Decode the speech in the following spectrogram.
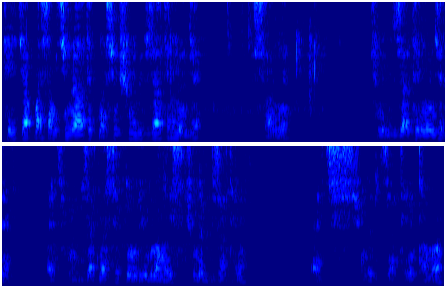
Teyit yapmazsam içim rahat etmez. Şimdi şunu bir düzeltelim önce. Bir saniye. Şunu bir düzeltelim önce de. Evet. Bunu düzeltmezsek doğruyu bulamayız. Şunu da bir düzeltelim. Evet. Şunu da bir düzeltelim. Tamam.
